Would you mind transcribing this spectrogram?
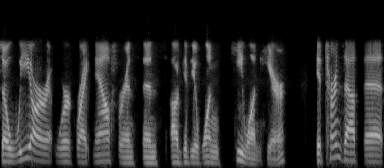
So we are at work right now, for instance, I'll give you one key one here. It turns out that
